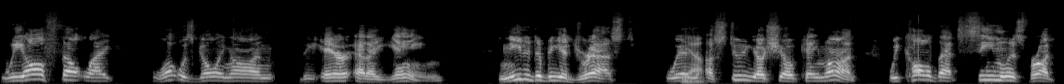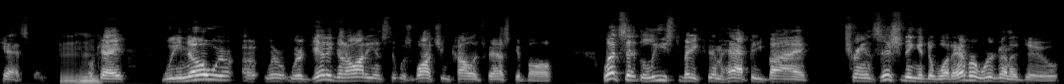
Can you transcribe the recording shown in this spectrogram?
we all felt like what was going on the air at a game needed to be addressed when yeah. a studio show came on. We called that seamless broadcasting. Mm-hmm. Okay. We know we're, uh, we're, we're getting an audience that was watching college basketball let's at least make them happy by transitioning into whatever we're going to do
